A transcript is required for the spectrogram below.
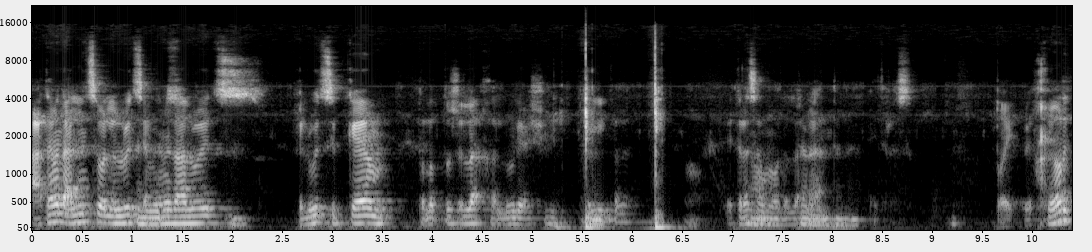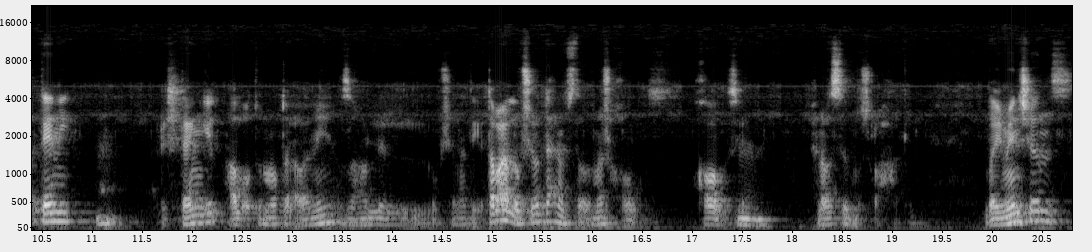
أعتمد على ال length ولا ال width؟ أعتمد على ال width. ال width بكام؟ 13 لا خلوا لي 20 خلي كده اترسم آه، ولا لا؟ تمام تمام. اترسم طيب الخيار التاني rectangle هلقط النقطة الأولانية ظهر لي الأوبشنات دي؟ طبعا الأوبشنات دي إحنا ما بنستخدمهاش خالص خالص يعني. مم. إحنا بس بنشرحها كده. dimensions.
